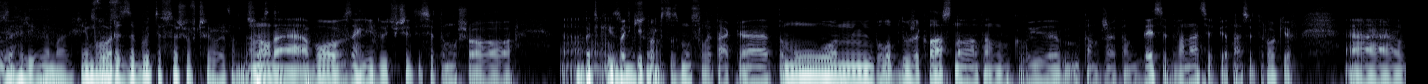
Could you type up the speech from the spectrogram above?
взагалі не мають. Їм говорять, забудьте все, що вчили там. Ну часто. да, або взагалі йдуть вчитися, тому що е, Батьки батьки просто змусили так. Е, Тому було б дуже класно, там, коли там вже там 10, 12, 15 років е,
